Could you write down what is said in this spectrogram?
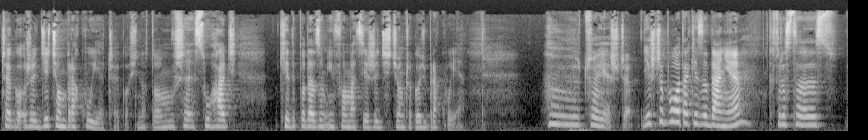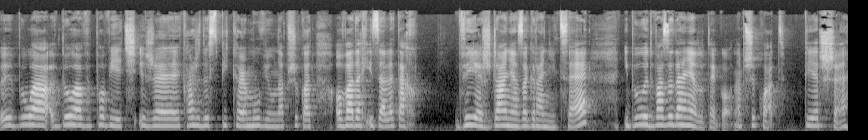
czego, że dzieciom brakuje czegoś. No to muszę słuchać kiedy podadzą informację, że dzieciom czegoś brakuje. Co jeszcze? Jeszcze było takie zadanie, które była, była wypowiedź, że każdy speaker mówił na przykład o wadach i zaletach wyjeżdżania za granicę i były dwa zadania do tego. Na przykład pierwsze,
